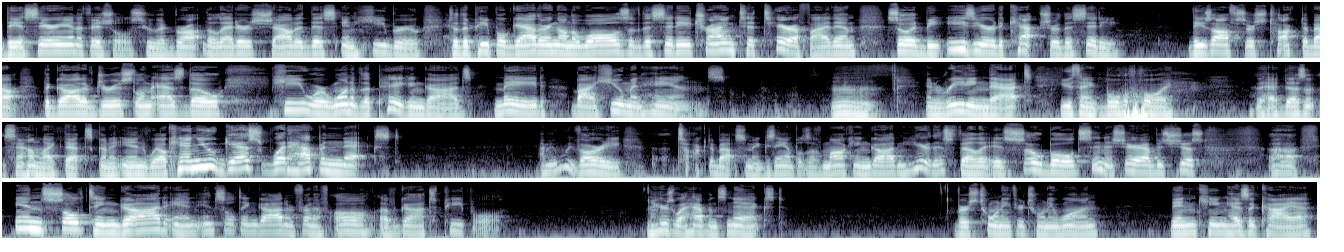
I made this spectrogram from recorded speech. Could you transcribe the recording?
The Assyrian officials who had brought the letters shouted this in Hebrew to the people gathering on the walls of the city, trying to terrify them so it'd be easier to capture the city. These officers talked about the God of Jerusalem as though he were one of the pagan gods made by human hands. Mm. And reading that, you think, boy, that doesn't sound like that's going to end well. Can you guess what happened next? I mean, we've already uh, talked about some examples of mocking God, and here this fella is so bold. Sennacherib is just uh, insulting God and insulting God in front of all of God's people. Here's what happens next. Verse 20 through 21. Then King Hezekiah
